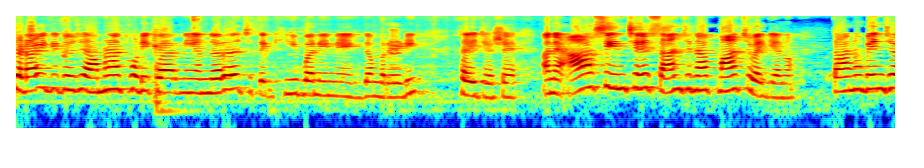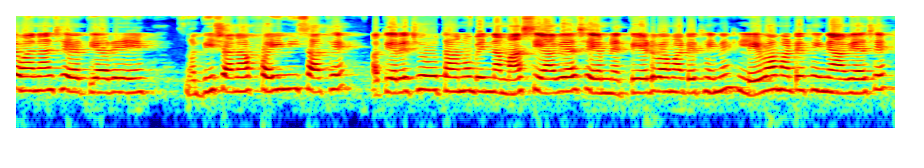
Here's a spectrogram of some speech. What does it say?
ચડાવી દીધું છે. હમણાં થોડીક વારની અંદર જ તે ઘી બનીને એકદમ રેડી થઈ જશે. અને આ સીન છે સાંજના પાંચ વાગ્યાનો. ધાનુબેન જવાના છે અત્યારે દિશાના ફઈની સાથે. અત્યારે જો ધાનુબેનના માસી આવ્યા છે, એમને તેડવા માટે થઈને, લેવા માટે થઈને આવ્યા છે.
